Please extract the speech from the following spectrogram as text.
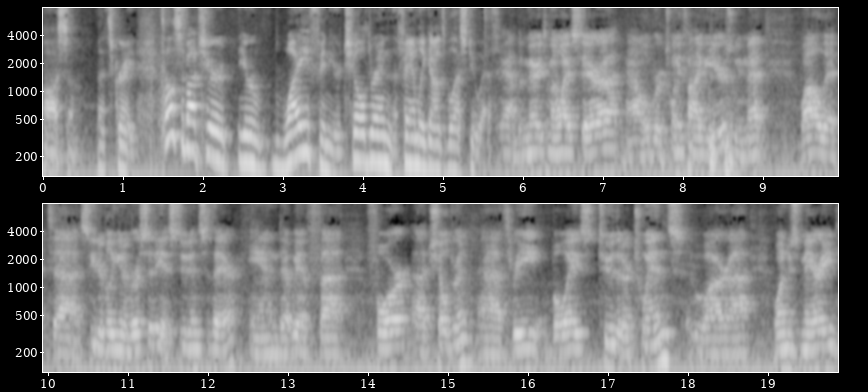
Awesome. That's great. Tell us about your your wife and your children and the family God's blessed you with. Yeah, I've been married to my wife Sarah now over 25 years. We met while at uh, Cedarville University as students there, and uh, we have uh, four uh, children: uh, three boys, two that are twins, who are uh, one who's married,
